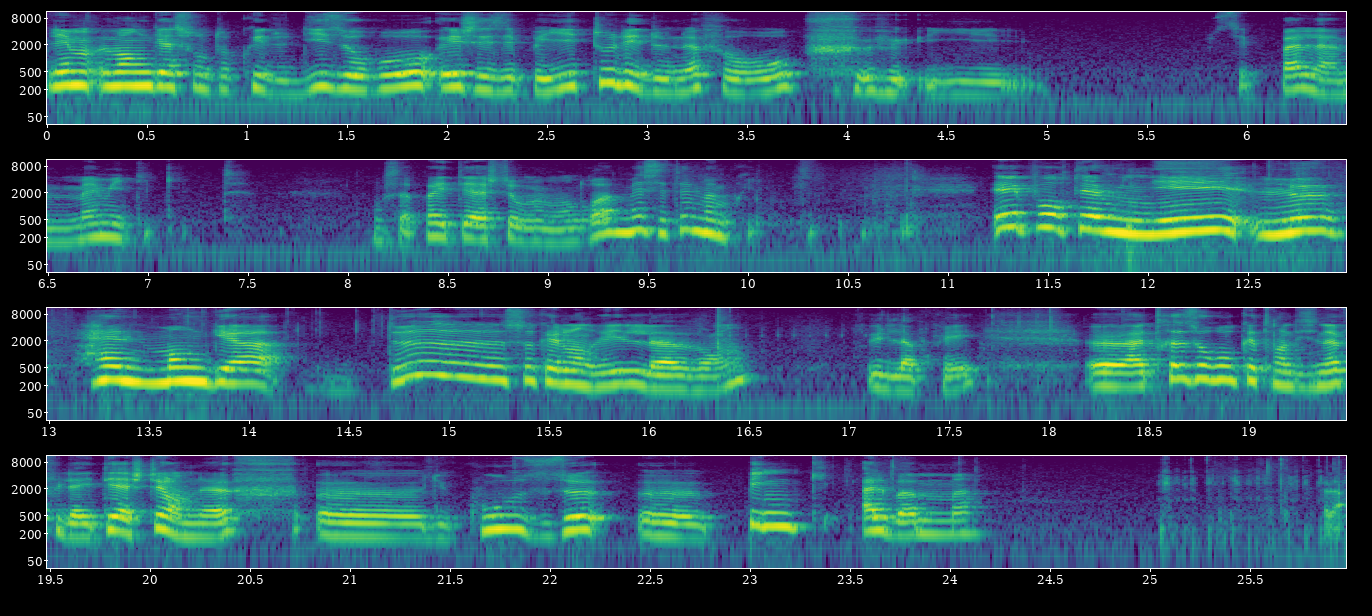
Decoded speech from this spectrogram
Les mangas sont au prix de 10 euros et je les ai payés tous les deux 9 euros. C'est pas la même étiquette. Donc ça n'a pas été acheté au même endroit, mais c'était le même prix. Et pour terminer, le Hen Manga de ce calendrier, l'avant et de l'après. à 13,99€, il a été acheté en neuf. du coup, The Pink Album. Voilà.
